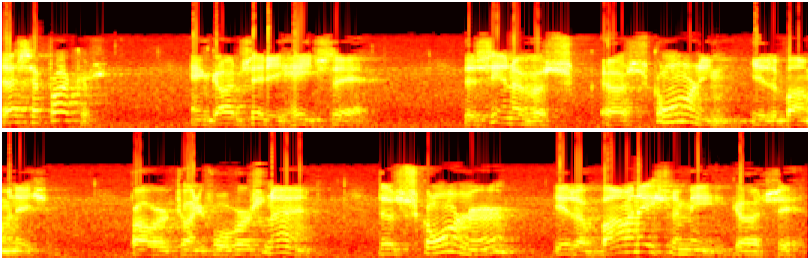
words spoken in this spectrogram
that's hypocrisy. And God said He hates that. The sin of a, a scorning is abomination. Proverbs 24, verse 9. The scorner is abomination to me, God said.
